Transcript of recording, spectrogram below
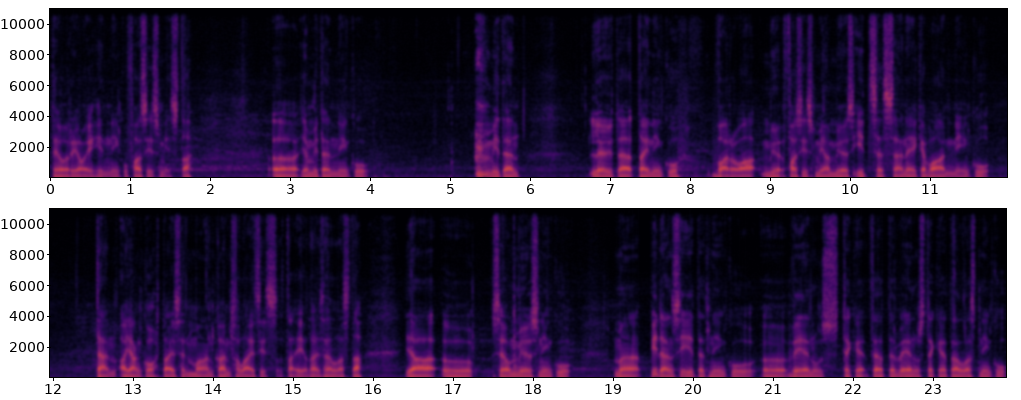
teorioihin niin kuin fasismista ja miten, niin kuin, miten löytää tai niin kuin varoa myö, fasismia myös itsessään, eikä vaan niin kuin tämän ajankohtaisen maan kansalaisissa tai jotain sellaista. Ja se on myös niin kuin, mä pidän siitä, että niin kuin, Venus tekee, teatteri Venus tekee tällaista niin kuin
